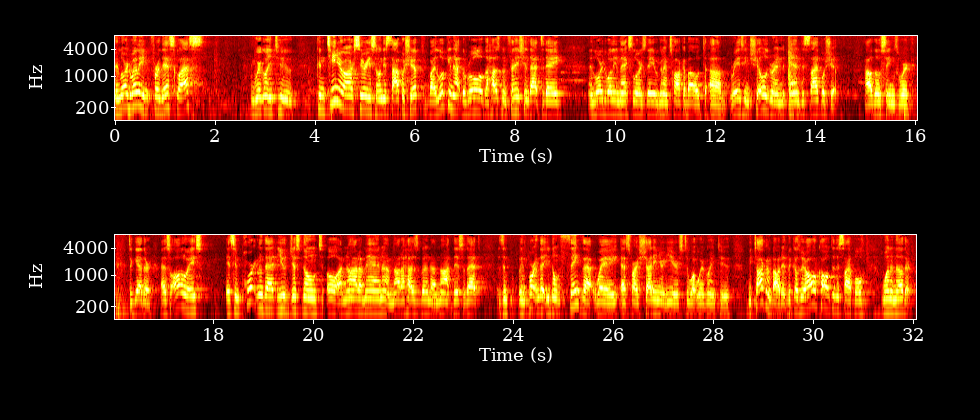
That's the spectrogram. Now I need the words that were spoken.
And Lord willing, for this class, we're going to continue our series on discipleship by looking at the role of the husband, finishing that today. And Lord willing, next Lord's Day, we're going to talk about um, raising children and discipleship, how those things work together. As always, it's important that you just don't, oh, I'm not a man, I'm not a husband, I'm not this or that. It's important that you don't think that way as far as shutting your ears to what we're going to be talking about it because we're all called to disciple one another.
